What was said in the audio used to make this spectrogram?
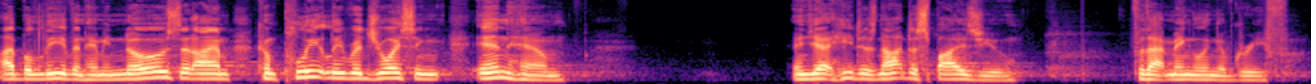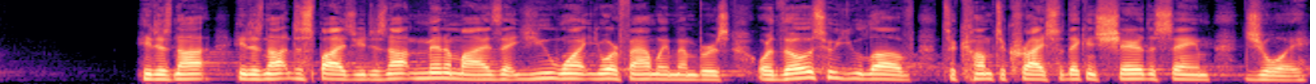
I believe in him. He knows that I am completely rejoicing in him. And yet, he does not despise you for that mingling of grief. He does, not, he does not despise you. He does not minimize that you want your family members or those who you love to come to Christ so they can share the same joy.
